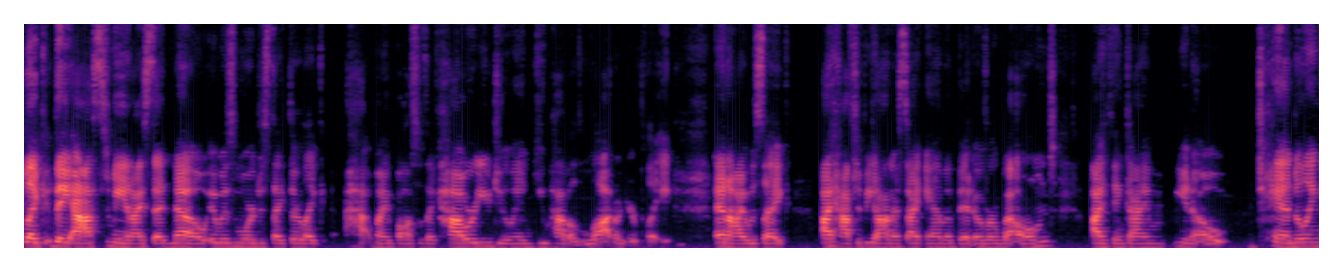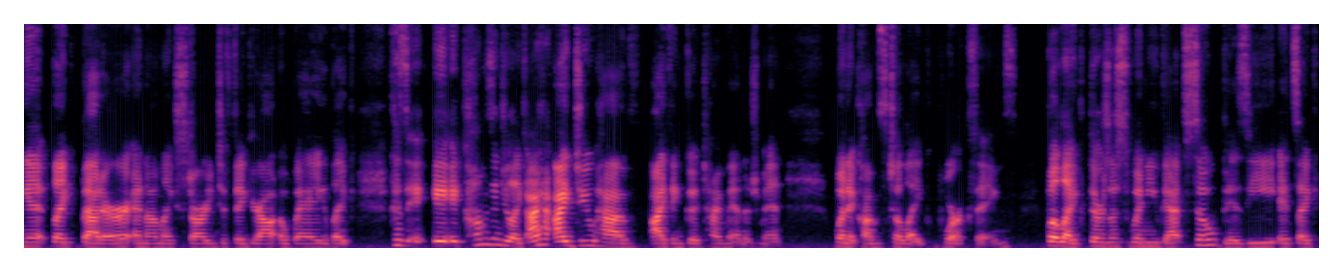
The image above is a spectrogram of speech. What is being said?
like they asked me and I said no. It was more just like they're like my boss was like how are you doing? You have a lot on your plate. And I was like I have to be honest, I am a bit overwhelmed. I think I'm, you know, handling it like better and I'm like starting to figure out a way like cuz it, it, it comes into like I I do have I think good time management when it comes to like work things. But like there's this when you get so busy, it's like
